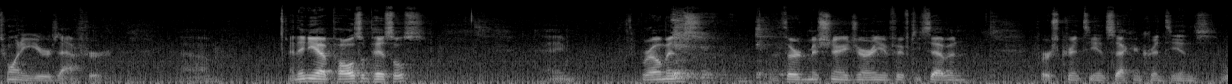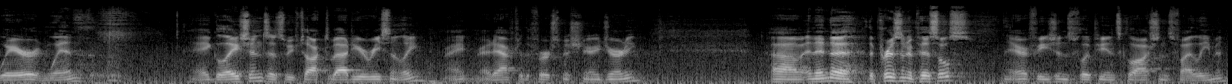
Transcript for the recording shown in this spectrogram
20 years after. Um, and then you have Paul's epistles, Romans, the third missionary journey in 57, 1 Corinthians, 2 Corinthians, where and when. Hey, Galatians, as we've talked about here recently, right, right after the first missionary journey. Um, and then the, the prison epistles, there, Ephesians, Philippians, Colossians, Philemon.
